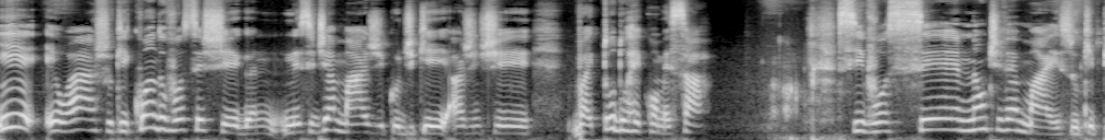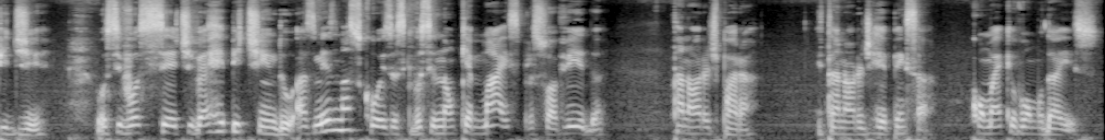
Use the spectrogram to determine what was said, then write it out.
E eu acho que quando você chega nesse dia mágico de que a gente vai tudo recomeçar, se você não tiver mais o que pedir, ou se você estiver repetindo as mesmas coisas que você não quer mais para sua vida, tá na hora de parar e tá na hora de repensar. Como é que eu vou mudar isso?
